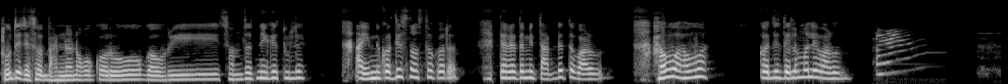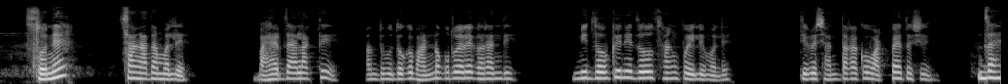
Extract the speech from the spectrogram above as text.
तू त्याच्यासोबत भांडण नको करू गौरी. समजत नाही का तुले? आई मी कधीच नसतो करत. त्याला तर मी ताट देतो वाळून हवं हवं. कधी दिलं मला वाळून सोने सांग आता मले. बाहेर जायला लागते आणि तुम्ही दोघं भांडणं करू राहिले घरांनी. मी जाऊ की नाही जाऊ सांग पहिले मले. तिकडे शांत काकू वाटपाय तशी जाय.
